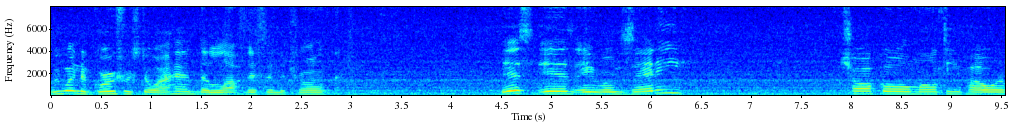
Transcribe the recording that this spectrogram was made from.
We went to the grocery store. I had to lock this in the trunk. This is a Rosetti Charcoal Multi-Power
